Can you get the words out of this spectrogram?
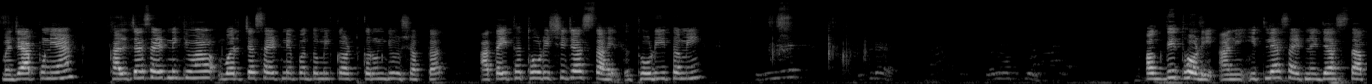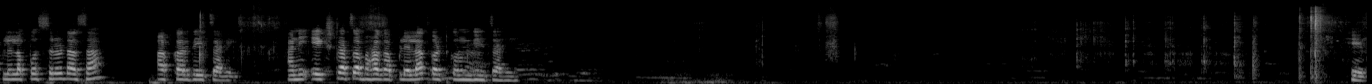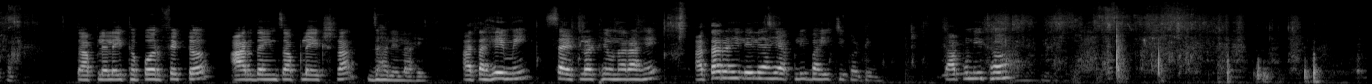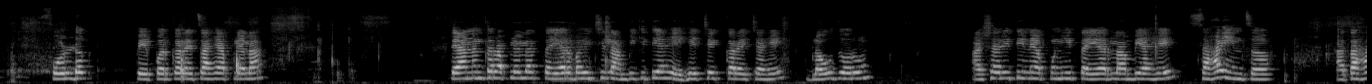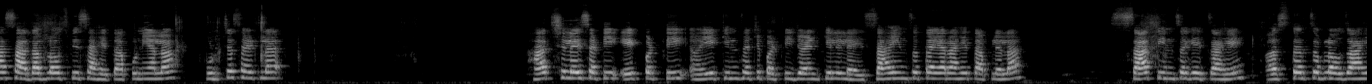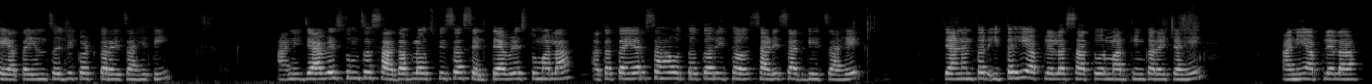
म्हणजे आपण या खालच्या साईडने किंवा वरच्या साईडने पण तुम्ही कट करून घेऊ शकतात आता इथं थोडीशी जास्त आहे. तर थोडी इथं मी अगदी थोडी आणि इथल्या साईडने जास्त आपल्याला पसरट असा आकार द्यायचा आहे. आणि एक्स्ट्राचा भाग आपल्याला कट करून घ्यायचा आहे. हे तर आपल्याला इथं परफेक्ट अर्धा इंच आपलं एक्स्ट्रा झालेला आहे. आता हे मी साईडला ठेवणार आहे. आता राहिलेली आहे आपली बाईची कटिंग तर आपण इथं फोल्ड पेपर करायचा आहे आपल्याला. त्यानंतर आपल्याला तयार बाहीची लांबी किती आहे हे चेक करायचे आहे. ब्लाऊजवरून अशा रीतीने आपण ही तयार लांबी आहे. सहा इंच. आता हा साधा ब्लाऊज पीस आहे. तर आपण याला पुढच्या साईडला हात शिलाईसाठी एक पट्टी एक इंचाची पट्टी जॉईंट केलेली आहे. सहा इंच तयार आहे. तर आपल्याला सात इंच घ्यायचं आहे. अस्तरचं ब्लाऊज आहे. आता यांचं जी कट करायचं आहे ती. आणि ज्यावेळेस तुमचं साधा ब्लाऊज पीस असेल त्यावेळेस तुम्हाला आता तयार सहा होतं तर इथं साडेसात घ्यायचं आहे. त्यानंतर इथंही आपल्याला सातवर मार्किंग करायचे आहे. आणि आपल्याला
